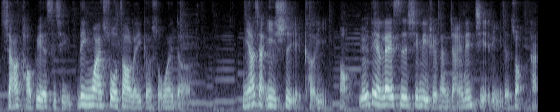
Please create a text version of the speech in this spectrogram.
想要逃避的事情，另外塑造了一个所谓的，你要讲意识也可以哦，有一点类似心理学可能讲有点解离的状态。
